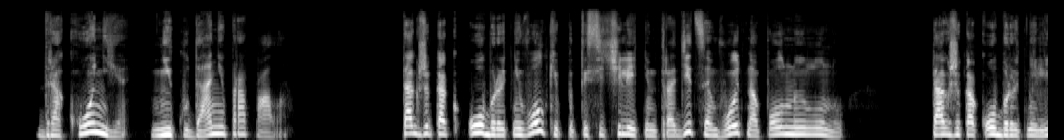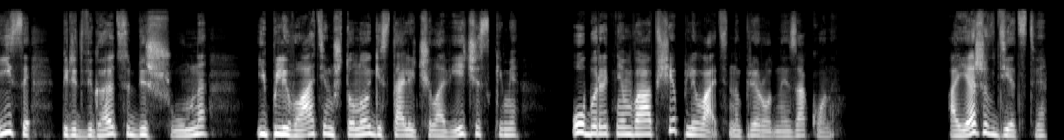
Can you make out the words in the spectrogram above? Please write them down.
— драконье никуда не пропало. Так же, как оборотни-волки по тысячелетним традициям воют на полную луну. Так же, как оборотни-лисы передвигаются бесшумно, и плевать им, что ноги стали человеческими. Оборотням вообще плевать на природные законы. А я же в детстве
